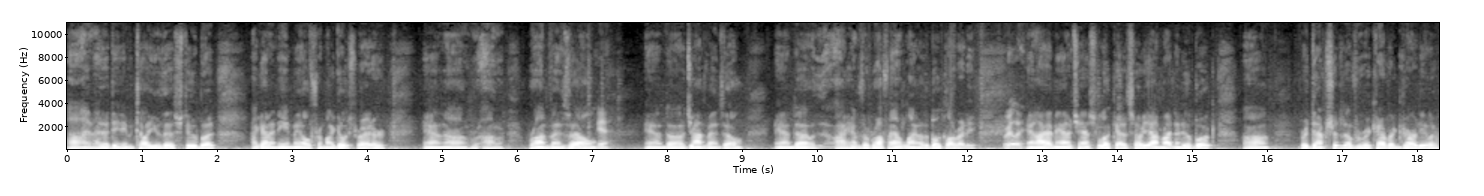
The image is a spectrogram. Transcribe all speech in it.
Uh, I, I didn't even tell you this, too, but I got an email from my ghostwriter and uh, uh, Ron Van Zel yeah. and uh, John Van Zel, and uh, I have the rough outline of the book already. Really? And I haven't had a chance to look at it. So, yeah, I'm writing a new book, uh, Redemption of a Recovering Car Dealer.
